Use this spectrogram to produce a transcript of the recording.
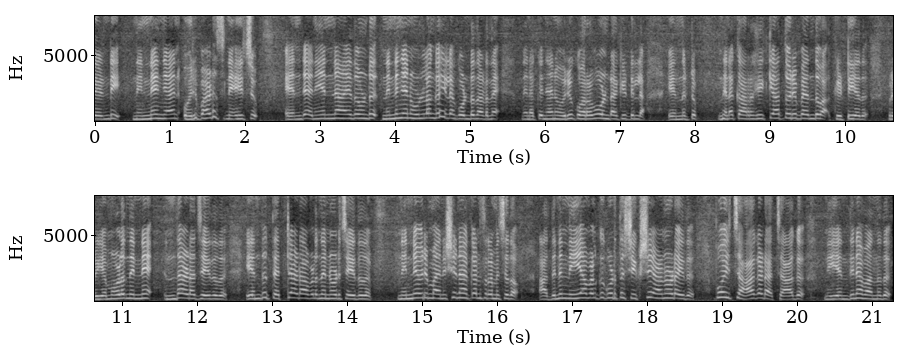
തെണ്ടി നിന്നെ ഞാൻ ഒരുപാട് സ്നേഹിച്ചു. എന്റെ അനിയനായതുകൊണ്ട് നിന്നെ ഞാൻ ഉള്ളം കയ്യിലാണ് കൊണ്ട് നടന്നേ. നിനക്ക് ഞാൻ ഒരു കുറവും ഉണ്ടാക്കിയിട്ടില്ല. എന്നിട്ടും നിനക്ക് അർഹിക്കാത്തൊരു ബന്ധുവാണ് കിട്ടിയത്. പ്രിയമോൾ നിന്നെ എന്താടാ ചെയ്തത്? എന്ത് തെറ്റാടാ അവൾ നിന്നോട് ചെയ്തത്? നിന്നെ ഒരു മനുഷ്യനാക്കാൻ ശ്രമിച്ചതോ? അതിന് നീ അവൾക്ക് കൊടുത്ത ശിക്ഷയാണോടാ ഇത്? പോയി ചാകടാ ചാക്. നീ എന്തിനാ വന്നത്?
